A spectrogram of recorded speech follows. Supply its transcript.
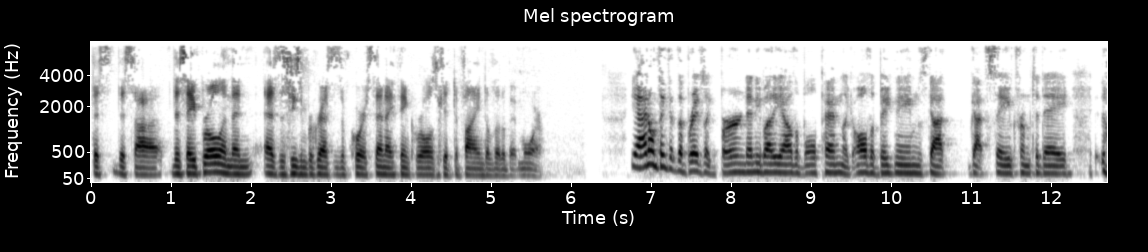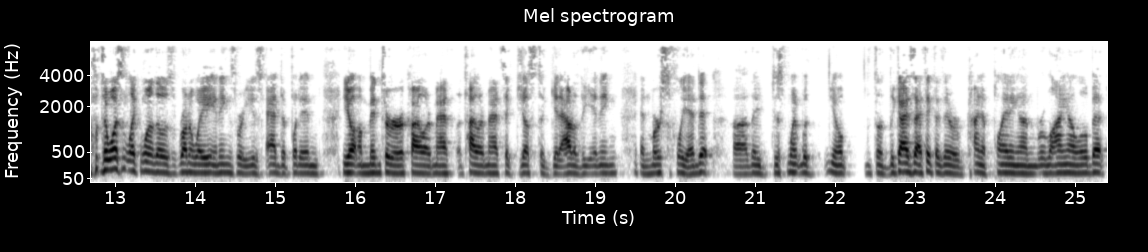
this this uh, this April, and then as the season progresses, of course, then I think roles get defined a little bit more. Yeah, I don't think that the Braves like burned anybody out of the bullpen. Like all the big names got got saved from today. There wasn't like one of those runaway innings where you just had to put in, you know, a Minter or a Tyler, Mat- Tyler Matzek just to get out of the inning and mercifully end it. Uh, they just went with, you know, the, the guys I think that they were kind of planning on relying on a little bit.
